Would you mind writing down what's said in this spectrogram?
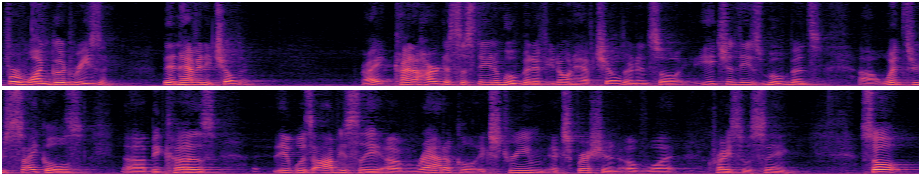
for one good reason, they didn't have any children. Right? Kind of hard to sustain a movement if you don't have children, and so each of these movements uh, went through cycles uh, because it was obviously a radical, extreme expression of what Christ was saying. So,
